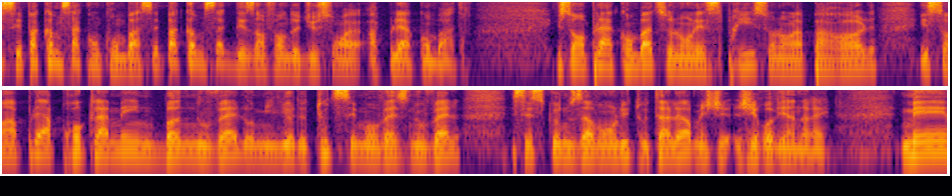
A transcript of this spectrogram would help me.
c'est pas comme ça qu'on combat. C'est pas comme ça que des enfants de Dieu sont appelés à combattre. Ils sont appelés à combattre selon l'esprit, selon la parole. Ils sont appelés à proclamer une bonne nouvelle au milieu de toutes ces mauvaises nouvelles. C'est ce que nous avons lu tout à l'heure, mais j'y reviendrai. Mais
